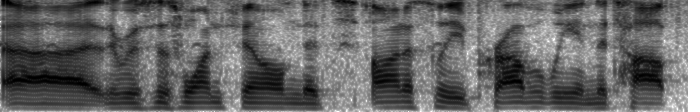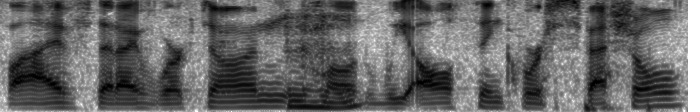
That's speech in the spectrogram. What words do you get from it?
uh, there was this one film that's honestly probably in the top five that I've worked on called "We All Think We're Special."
